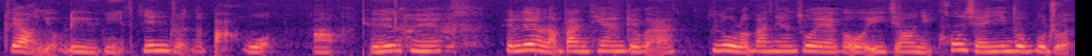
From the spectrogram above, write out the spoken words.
这样有利于你音准的把握啊。有些同学就练了半天，对吧？录了半天作业给我一交，你空弦音都不准，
